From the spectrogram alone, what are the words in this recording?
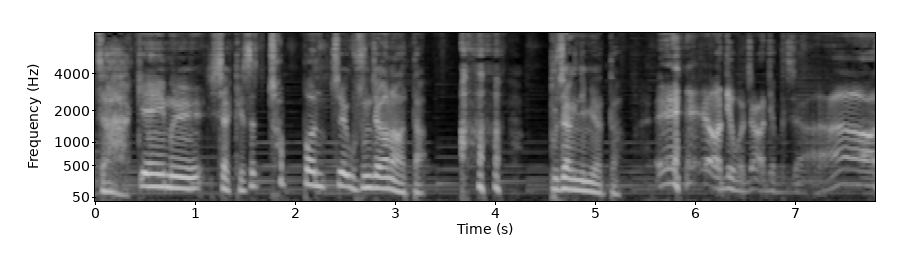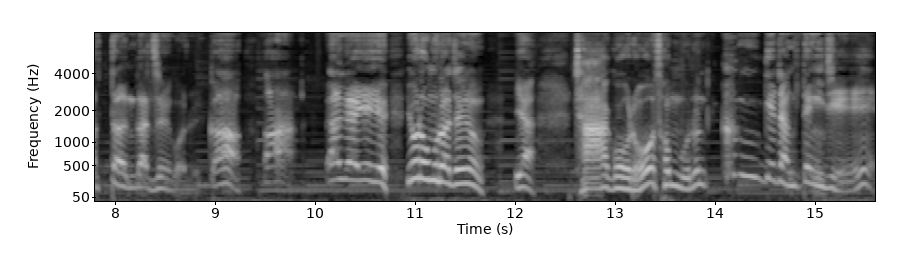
자, 게임을 시작해서 첫 번째 우승자가 나왔다. 부장님이었다. 에, 어디 보자, 어디 보자. 어떤 것을 고를까? 아, 아, 예, 예, 요놈으로 하자, 요놈. 야, 자고로 선물은 큰 게장 땡이지.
